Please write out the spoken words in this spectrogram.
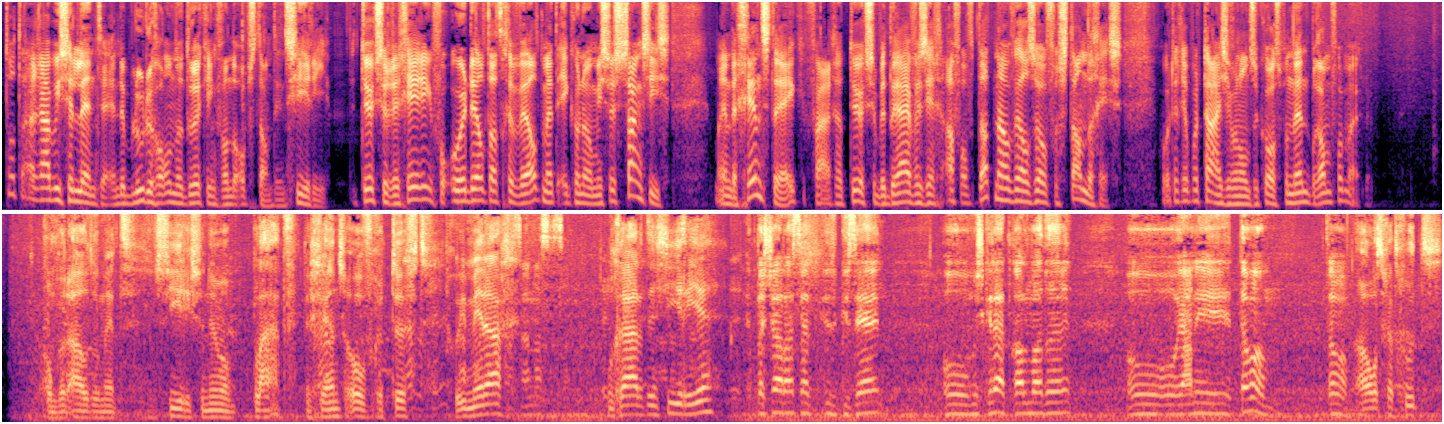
tot de Arabische lente en de bloedige onderdrukking van de opstand in Syrië. De Turkse regering veroordeelt dat geweld met economische sancties. Maar in de grensstreek vragen Turkse bedrijven zich af of dat nou wel zo verstandig is. hoort een reportage van onze correspondent Bram Vermeulen. Komt een auto met een Syrische nummerplaat. De grens overgetuft. Goedemiddag. Hoe gaat het in Syrië? Alles gaat goed.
